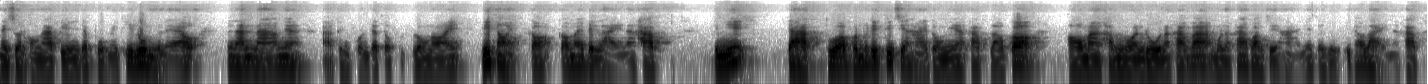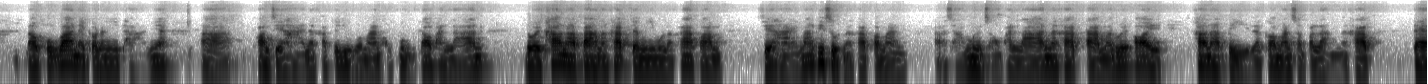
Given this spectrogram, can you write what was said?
ในส่วนของนาปีนี้จะปลูกในที่ลุ่มอยู่แล้วดังนั้นน้ำเนี่ยถึงฝนจะตกลงน้อยนิดหน่อยก็ก็ไม่เป็นไรนะครับ ทีนี้จากตัวผลผลิตที่เสียหายตรงนี้ครับเราก็เอามาคำนวณดูนะครับ ว่ามูลค่าความเสียหายเนี่ยจะอยู่ที่เท่าไหร่นะครับ เราพบว่าในกรณีฐานเนี่ย ความเสียหายนะครับจะอยู่ประมาณ 69,000 ล้าน โดยข้าวนาปางนะครับจะมีมูลค่าความเสียหายมากที่สุดนะครับประมาณ 32,000 ล้านนะครับตามมาด้วยอ้อยข้าวนาปี แล้วก็มันสำปะหลังนะครับ แต่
